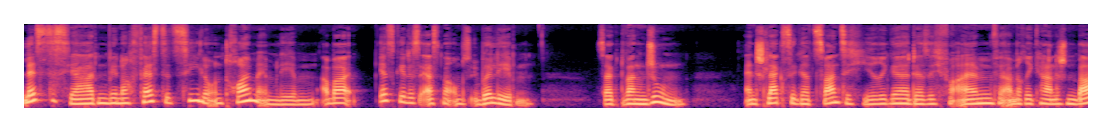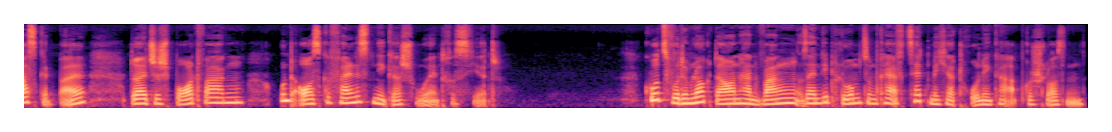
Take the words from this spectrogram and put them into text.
Letztes Jahr hatten wir noch feste Ziele und Träume im Leben, aber jetzt geht es erstmal ums Überleben, sagt Wang Jun, ein schlachsiger 20-Jähriger, der sich vor allem für amerikanischen Basketball, deutsche Sportwagen und ausgefallene Sneakerschuhe interessiert. Kurz vor dem Lockdown hat Wang sein Diplom zum Kfz-Mechatroniker abgeschlossen.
